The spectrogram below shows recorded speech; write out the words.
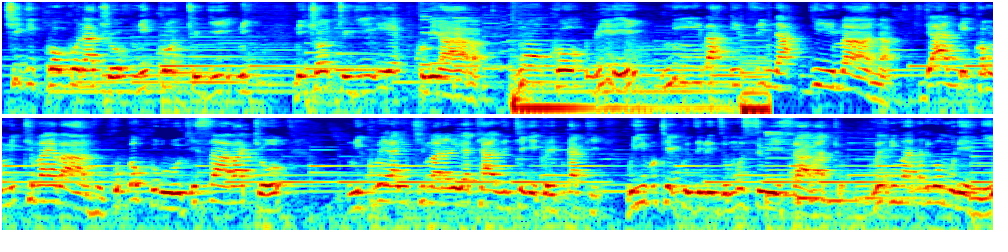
c'igikoko naco niko tugi ni- nico tugiye kubiraba. Nk'uko biri niba izina ry'imana ryandikwa mu mitima y'abantu kubwo kuruhuka isabato ni kubera yuko imana ariyo yatanze itegeko rivuga ati wibuke kuziririza umunsi w'isabato. Kubera imana ari wo muremyi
